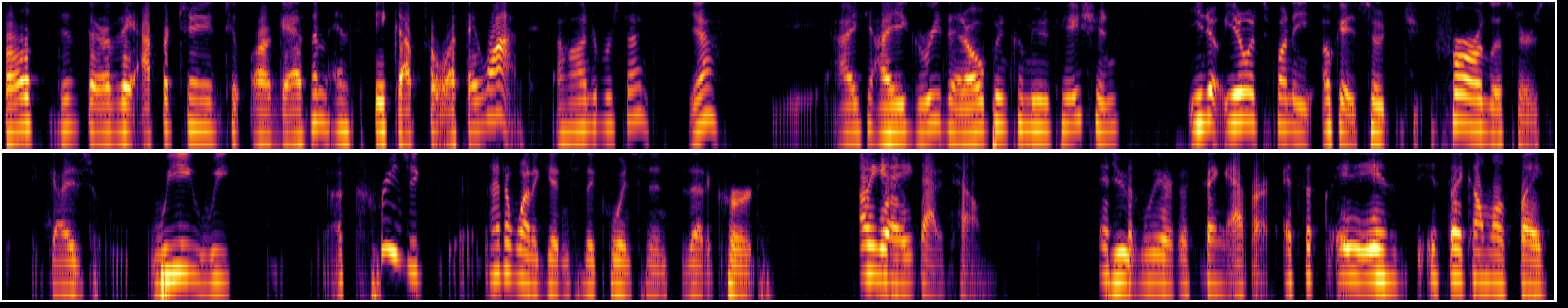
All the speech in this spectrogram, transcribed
Both deserve the opportunity to orgasm and speak up for what they want. A hundred percent. Yeah, I I agree that open communication. You know, you know what's funny? Okay, so for our listeners, guys, we we a crazy. I don't want to get into the coincidences that occurred. Oh yeah, you got to tell them. It's You- the weirdest thing ever. It's a it is it's like almost like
